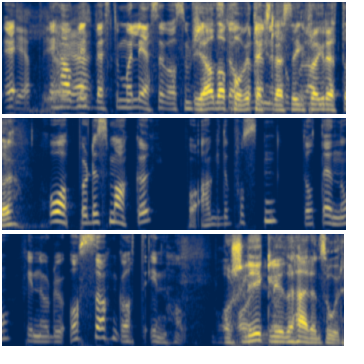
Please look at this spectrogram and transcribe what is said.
Grete, jeg har blitt best om å lese hva som skjer. ja, da får vi tekstlesing fra. Grete. Håper det smaker. På agderposten.no finner du også godt innhold. Og slik lyder Herrens ord.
